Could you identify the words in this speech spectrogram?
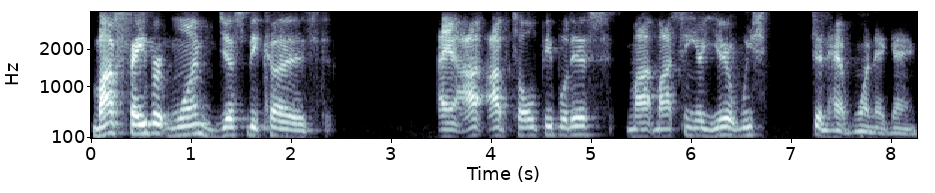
My favorite one, just because I, I have told people this my my senior year, we shouldn't have won that game.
